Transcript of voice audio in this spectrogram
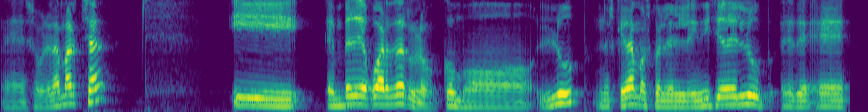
eh, sobre la marcha y en vez de guardarlo como loop, nos quedamos con el inicio del loop eh,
